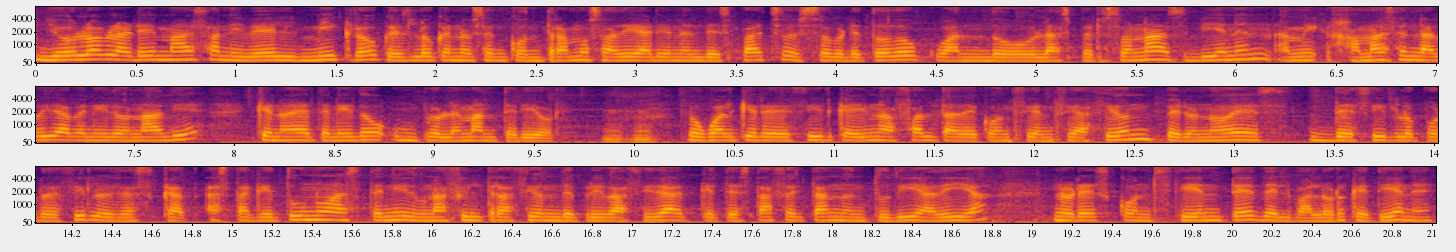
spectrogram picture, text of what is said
Yo lo hablaré más a nivel micro, que es lo que nos encontramos a diario en el despacho, es sobre todo cuando las personas vienen, a mí jamás en la vida ha venido nadie que no haya tenido un problema anterior, lo cual quiere decir que hay una falta de concienciación, pero no es decirlo por decirlo, es que hasta que tú no has tenido una filtración de privacidad que te está afectando en tu día a día, no eres consciente del valor que tiene.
